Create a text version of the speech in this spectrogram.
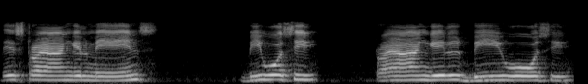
This triangle means BOC. Triangle BOC.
